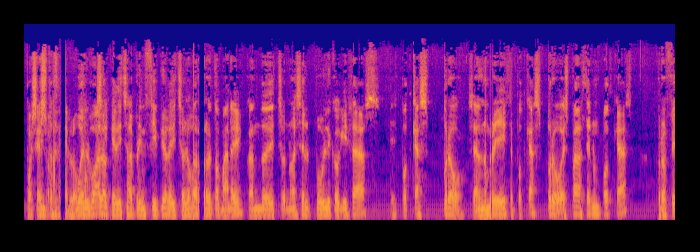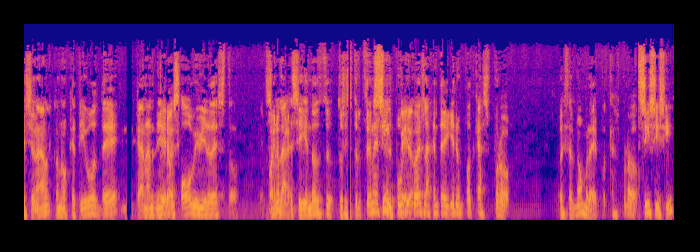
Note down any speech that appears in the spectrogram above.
pues eso, hacerlo. Vuelvo a lo que he dicho al principio, que he dicho, luego retomaré, cuando he dicho no es el público quizás, es podcast pro. O sea, el nombre ya dice podcast pro, es para hacer un podcast profesional con objetivo de ganar dinero o vivir de esto. siguiendo tus instrucciones, el público es la gente que quiere un podcast pro. Lo dice el nombre, podcast pro. Sí, sí, sí.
